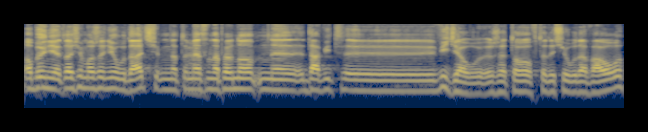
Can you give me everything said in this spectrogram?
Oby nie, to się może nie udać, natomiast na pewno Dawid e, widział, że to wtedy się udawało.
